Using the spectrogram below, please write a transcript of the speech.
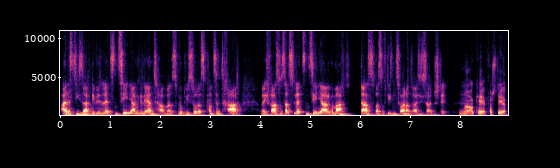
alles die Sachen, die wir in den letzten zehn Jahren gelernt haben. Das ist wirklich so das mhm. Konzentrat. Mhm. Und ich frage, was hast du die letzten zehn Jahre gemacht? Das, was auf diesen 230 Seiten steht. Okay, verstehe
